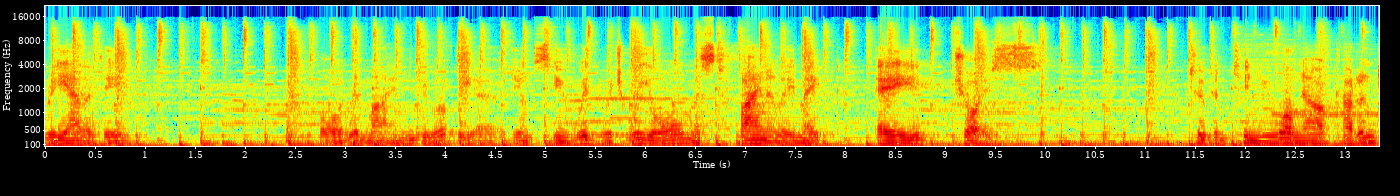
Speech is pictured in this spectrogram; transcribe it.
reality or remind you of the urgency with which we all must finally make a choice to continue on our current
